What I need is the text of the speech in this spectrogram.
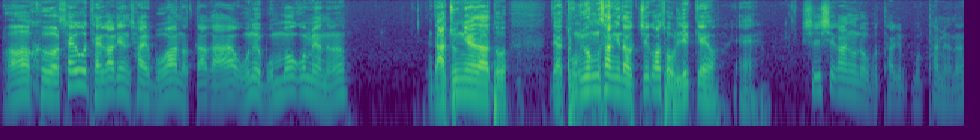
아, 그거 새우 대가리는 잘 모아 넣었다가 오늘 못 먹으면은 나중에라도 내가 동영상이라도 찍어서 올릴게요. 예. 실시간으로 못하기 못하면은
